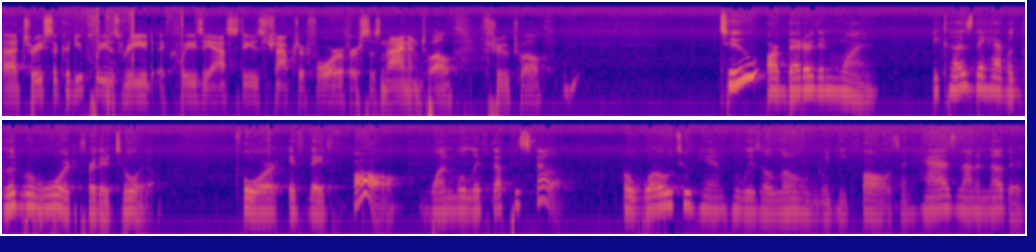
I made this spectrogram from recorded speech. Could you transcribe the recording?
Uh, Teresa, could you please read Ecclesiastes chapter 4, verses 9 and 12 through 12? Mm-hmm. Two are better than one because they have a good reward for their toil. For if they fall, one will lift up his fellow. But woe to him who is alone when he falls and has not another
